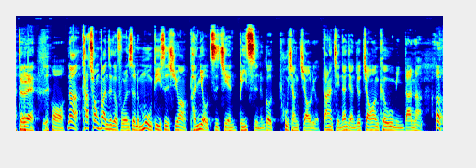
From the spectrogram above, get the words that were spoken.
对不对？哦，那他创办这个福伦社的目的是希望朋友之间彼此能够互相交流，当然简单讲就交换客户名单啦，好，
